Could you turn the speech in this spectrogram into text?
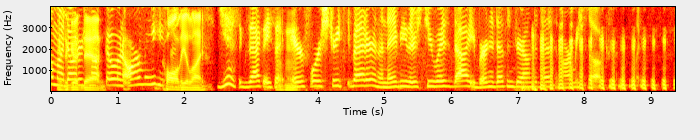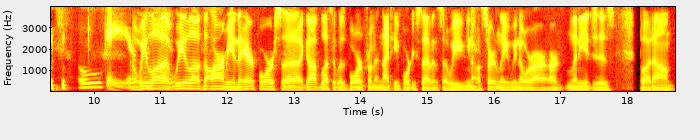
uh my daughter's not going army. He said, Quality of life. Yes, exactly. He said Mhm. Air Force treats you better. In the Navy, there's two ways to die: you burn to death and drown to death. And Army sucks. Like, okay, Air we Force love is. we love the army and the air force uh, god bless it was born from in 1947 so we you know certainly we know where our, our lineage is but um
